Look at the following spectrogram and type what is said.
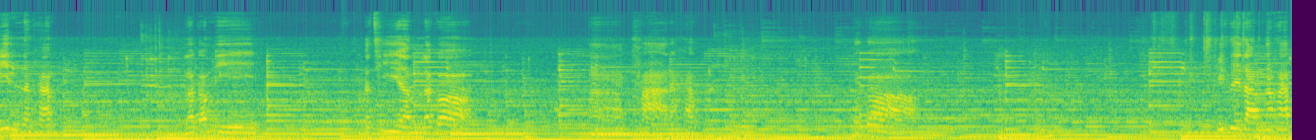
มิ้นนะครับ แล้วก็มีกระเทียมแล้วก็ข่านะครับ ดำนะครับ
